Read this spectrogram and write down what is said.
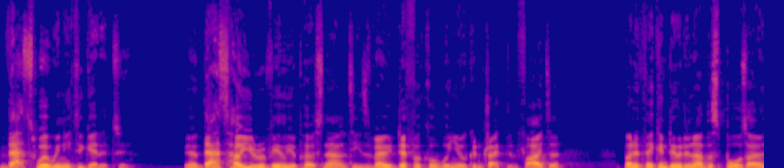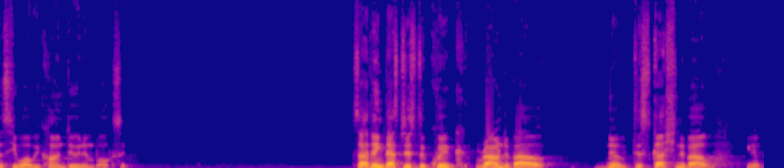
That's where we need to get it to. You know, that's how you reveal your personality. It's very difficult when you're a contracted fighter, but if they can do it in other sports, I don't see why we can't do it in boxing. So I think that's just a quick roundabout, you know, discussion about you know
